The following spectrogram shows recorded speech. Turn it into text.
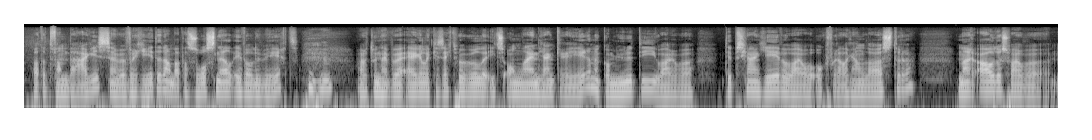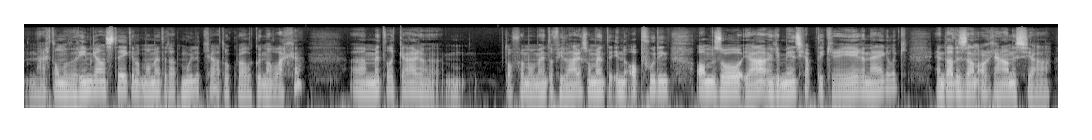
wat het vandaag is. En we vergeten dan dat dat zo snel evolueert. Mm -hmm. Maar toen hebben we eigenlijk gezegd, we willen iets online gaan creëren. Een community waar we tips gaan geven, waar we ook vooral gaan luisteren naar ouders, waar we een hart onder de riem gaan steken op momenten dat het moeilijk gaat, ook wel kunnen lachen uh, met elkaar. Uh, toffe momenten of hilarische momenten in de opvoeding, om zo ja, een gemeenschap te creëren eigenlijk. En dat is dan organisch ja,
